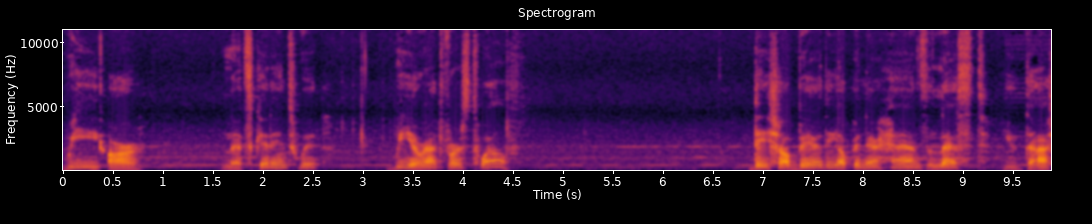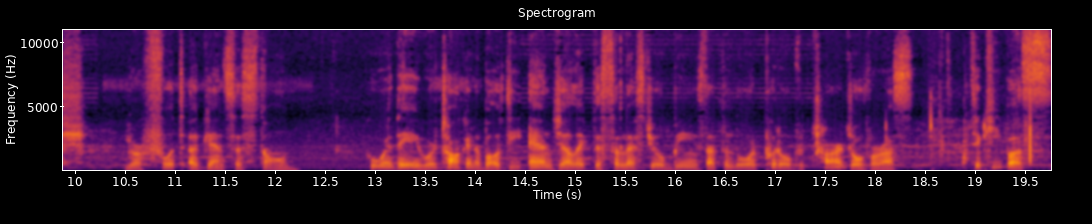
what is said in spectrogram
We are, let's get into it. We are at verse 12. They shall bear thee up in their hands, lest you dash your foot against a stone. Who are they? We're talking about the angelic, the celestial beings that the Lord put over charge over us to keep us.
